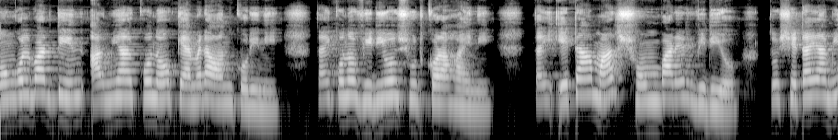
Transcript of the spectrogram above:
মঙ্গলবার দিন আমি আর কোনো ক্যামেরা অন করিনি, তাই কোনো ভিডিও শ্যুট করা হয়নি। তাই এটা আমার সোমবারের ভিডিও, তো সেটাই আমি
